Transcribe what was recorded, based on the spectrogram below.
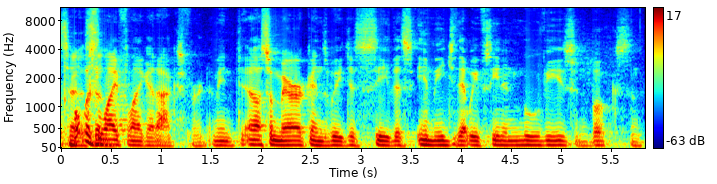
So, What was so- life like at Oxford? I mean, to us Americans, we just see this image that we've seen in movies and books, and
